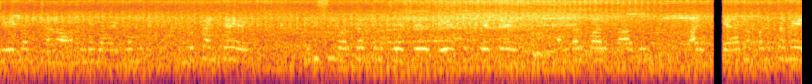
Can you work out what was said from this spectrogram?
చేయడం చాలా ఆనందదాయకం. ఎందుకంటే తెలిసి వర్ధంతులు చేసే జయంతులు చేసే సందర్భాలు కాదు. వారి త్యాగ ఫలితమే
